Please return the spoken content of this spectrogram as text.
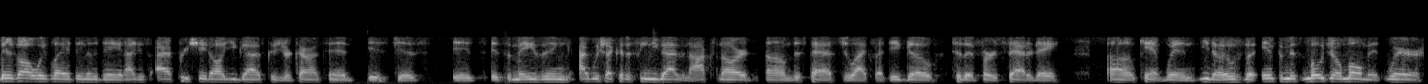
There's always light at the end of the day, and I just I appreciate all you guys because your content is just it's it's amazing. I wish I could have seen you guys in Oxnard um, this past July because I did go to the first Saturday um, can't win. You know, it was the infamous Mojo moment where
